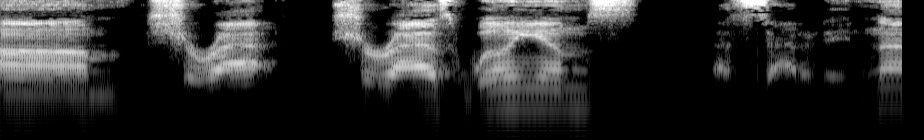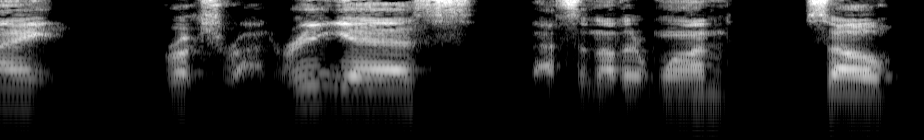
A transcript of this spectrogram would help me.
Um, Sheeraz, Sheeraz Williams, that's Saturday night. Brooks Rodriguez, that's another one. So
